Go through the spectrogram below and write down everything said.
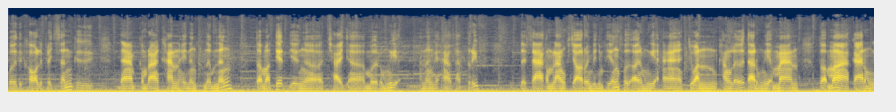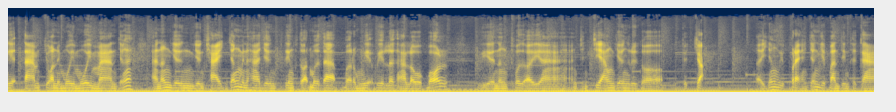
vertical reflection គឺដាបកម្រាលខណ្ឌហើយនឹងធ្នឹមហ្នឹងតមកទៀតយើងឆែកមើលរងាកអាហ្នឹងគេហៅថា drift ដោយសារកម្លាំងខ្យល់រុញវិញចំហៀងធ្វើឲ្យរងាកអាចន់ខាងលើតើរងាកម៉ានតបមកអាការរងាកតាមជាន់នីមួយមួយម៉ានអញ្ចឹងអាហ្នឹងយើងយើងឆែកអញ្ចឹងមានថាយើងផ្ទៀងផ្ទាត់មើលតើបើរងាកវាលើសអា low ball វានឹងធ្វើឲ្យអាចិញ្ចាំងយើងឬក៏កញ្ចក់អីអញ្ចឹងវាប្រេះអញ្ចឹងយើងបានយើងធ្វើការ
